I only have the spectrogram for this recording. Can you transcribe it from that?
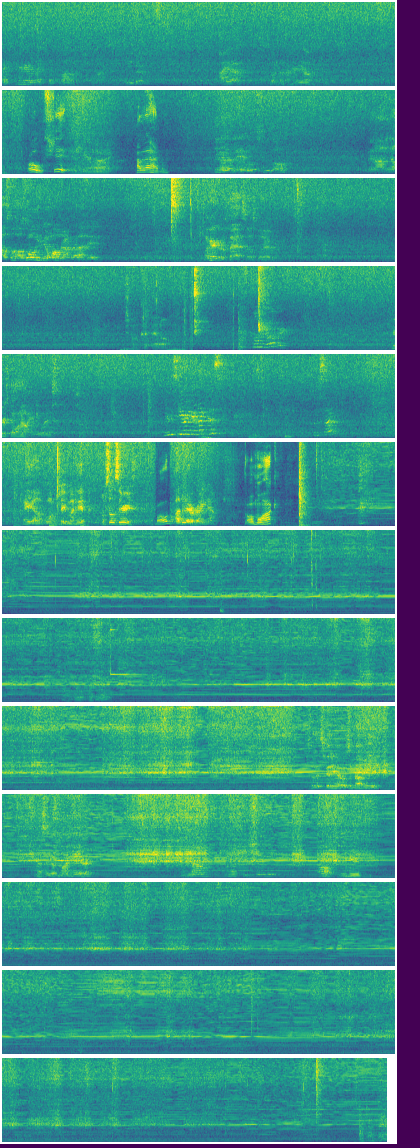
like her hair was like like bottom. Either I uh put my hair out. Oh shit! Yeah, How did that happen? I think I left it a little too long. And uh, you know, I was going, I was going to leave it longer. I'm glad I did. My hair grows fast, so it's whatever. Just gonna cut that off. Just comb it over. Hair's falling out anyways. So. Let me see your hair like this. Hmm? To the side. Hey y'all, I'm going to shave my head. I'm so serious. Bald? I'll do that right now. Oh, mohawk? So this video is about me messing up my hair. And now I have to shave it off. Mm-hmm. God damn.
